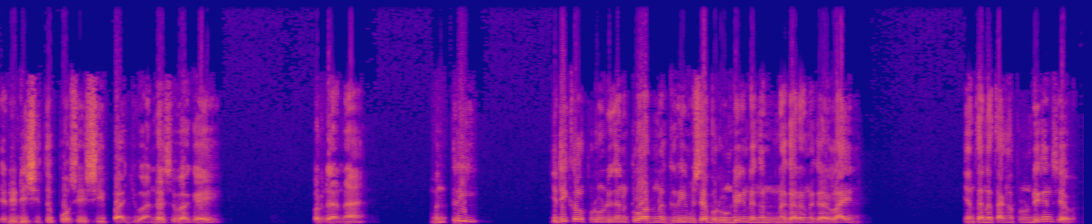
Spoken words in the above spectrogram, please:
Jadi di situ posisi Pak Juanda sebagai Perdana Menteri. Jadi kalau perundingan ke luar negeri, misalnya berunding dengan negara-negara lain, yang tanda tangan perundingan siapa?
